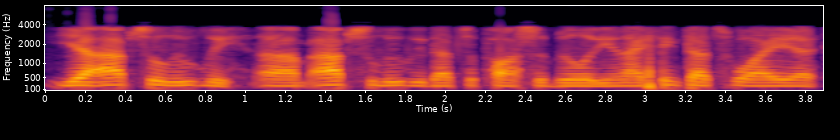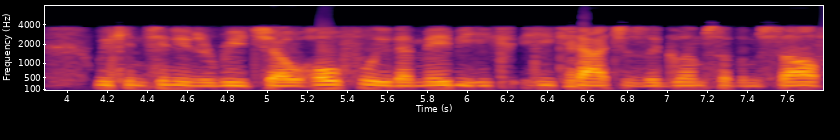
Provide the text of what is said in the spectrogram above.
Yeah, absolutely, um, absolutely. That's a possibility, and I think that's why uh, we continue to reach out. Hopefully, that maybe he he catches a glimpse of himself.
